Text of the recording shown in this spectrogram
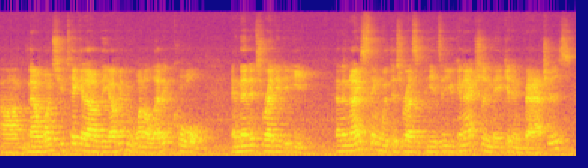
Um, now once you take it out of the oven, you wanna let it cool, and then it's ready to eat. And the nice thing with this recipe is that you can actually make it in batches.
